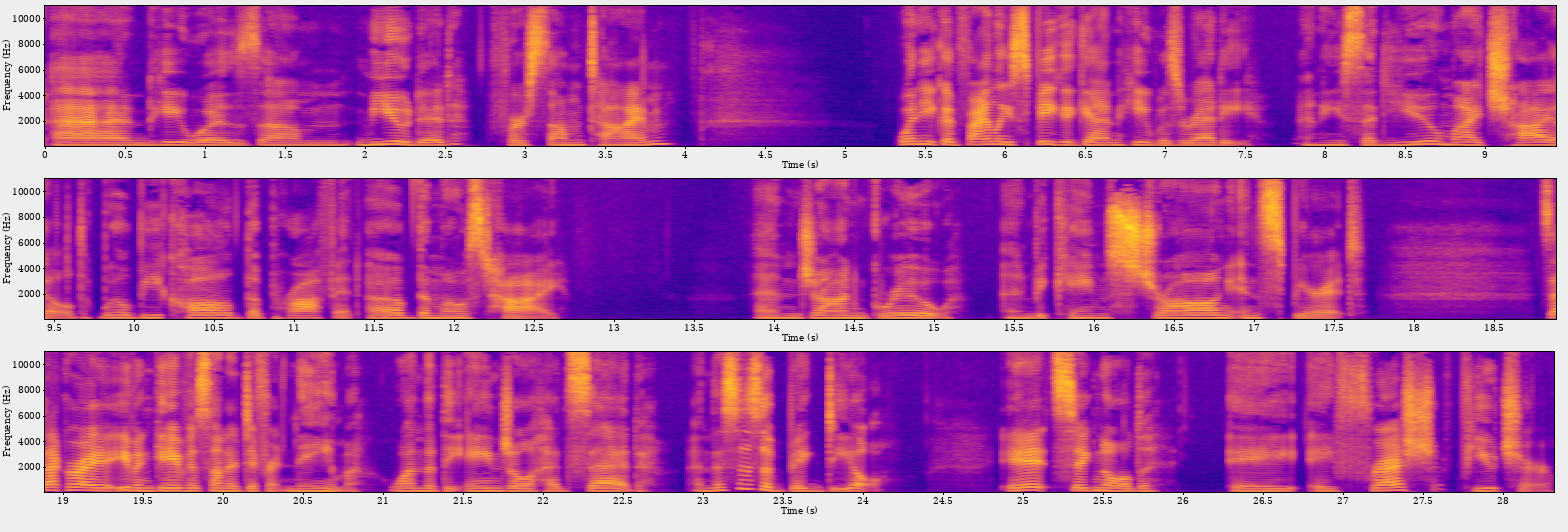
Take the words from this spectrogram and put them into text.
and he was um, muted for some time. When he could finally speak again, he was ready. And he said, You, my child, will be called the prophet of the Most High. And John grew and became strong in spirit Zechariah even gave his son a different name, one that the angel had said. And this is a big deal. It signaled a, a fresh future.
